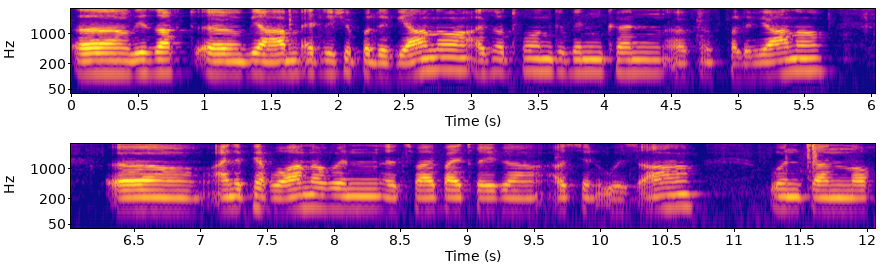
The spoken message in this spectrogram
Äh, wie gesagt, äh, wir haben etliche Bolivianer als Autoren gewinnen können, äh, fünf Bolivianer, eine Peruanerin, zwei Beiträge aus den USA und dann noch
